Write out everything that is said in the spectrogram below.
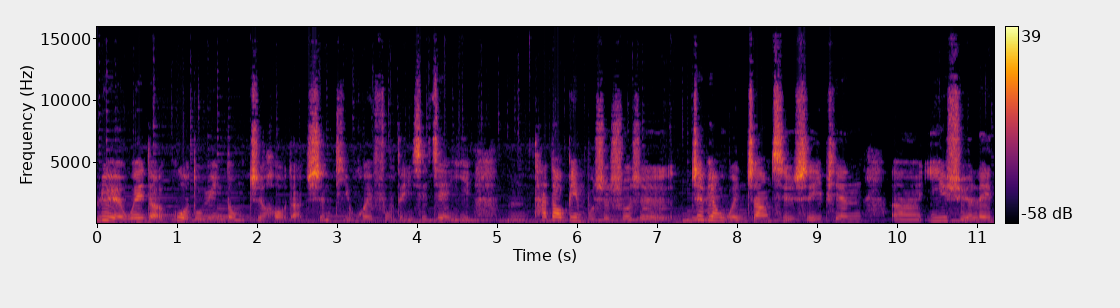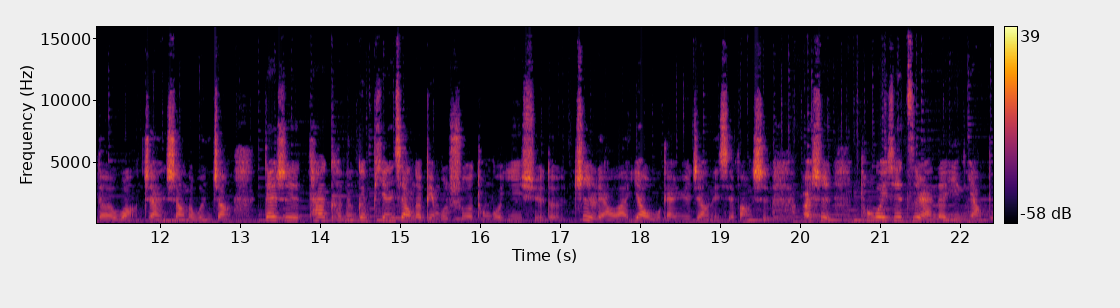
略微的过度运动之后的身体恢复的一些建议。嗯，它倒并不是说是这篇文章其实是一篇。嗯，医学类的网站上的文章，但是它可能更偏向的，并不是说通过医学的治疗啊、药物干预这样的一些方式，而是通过一些自然的营养补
